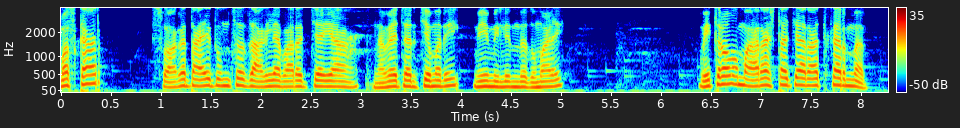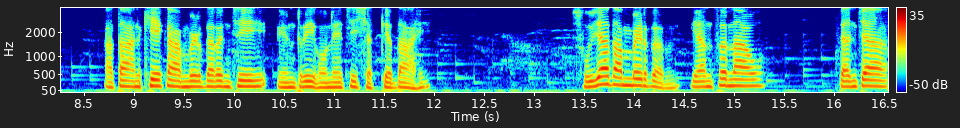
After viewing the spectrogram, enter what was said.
नमस्कार. स्वागत आहे तुमचं जागल्या भारतच्या या नव्या चर्चेमध्ये. मी मिलिंद धुमाळे मित्र महाराष्ट्राच्या राजकारणात आता आणखी एका आंबेडकरांची एंट्री होण्याची शक्यता आहे. सुजात आंबेडकर यांचं नाव त्यांच्या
